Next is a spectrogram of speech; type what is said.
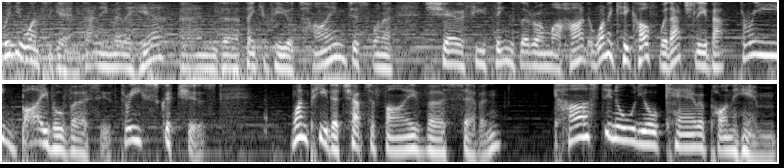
With you once again. Danny Miller here, and uh, thank you for your time. Just want to share a few things that are on my heart. I want to kick off with actually about three Bible verses, three scriptures. 1 Peter chapter 5 verse 7, casting all your care upon him,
